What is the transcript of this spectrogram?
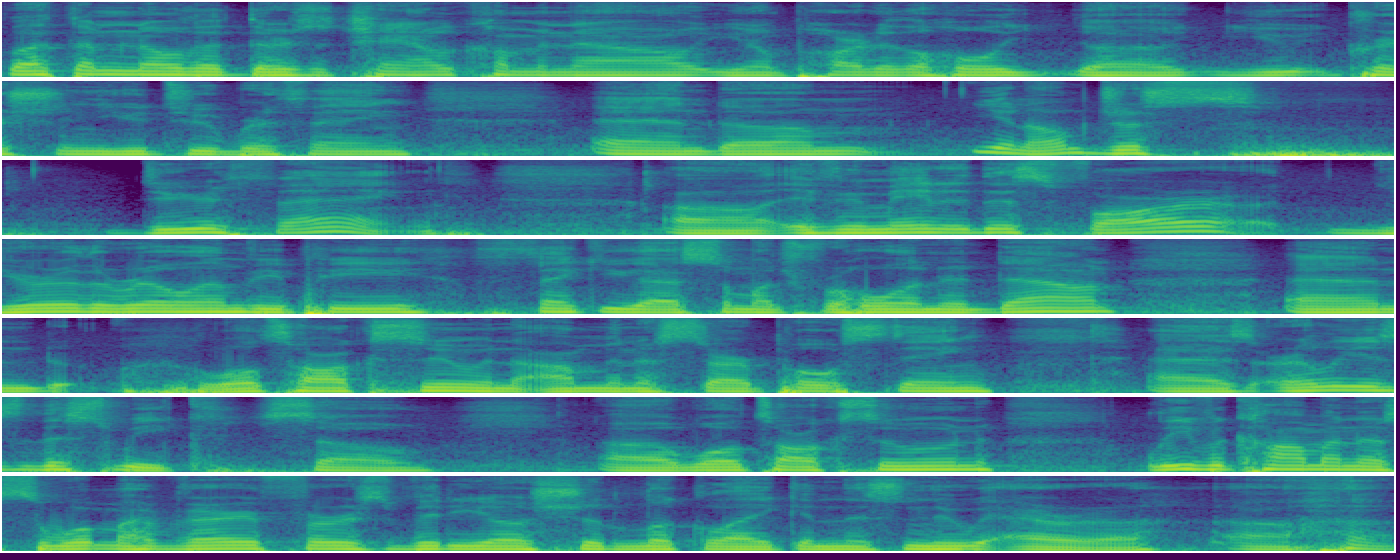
let them know that there's a channel coming out. You know, part of the whole uh, Christian YouTuber thing, and um, you know, just do your thing. Uh, if you made it this far, you're the real MVP. Thank you guys so much for holding it down, and we'll talk soon. I'm gonna start posting as early as this week, so uh, we'll talk soon. Leave a comment as to what my very first video should look like in this new era. Uh,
